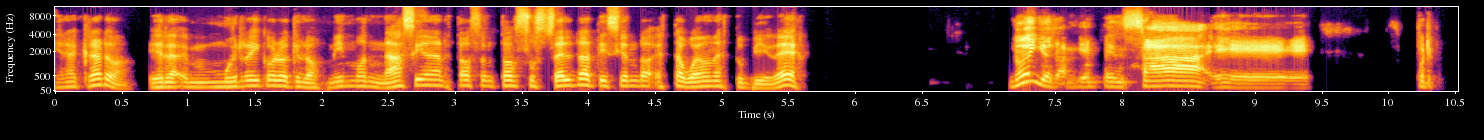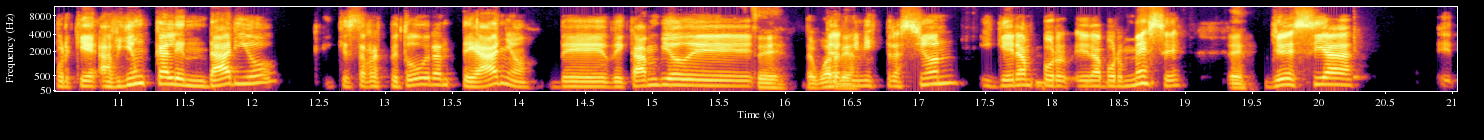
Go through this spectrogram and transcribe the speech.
Y era claro, era muy rico lo que los mismos nazis han estado sentados en sus celdas diciendo, esta hueá es una estupidez. No, yo también pensaba, eh, porque había un calendario que se respetó durante años de, cambio de, administración y que eran por, era por meses. Yo decía, eh,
